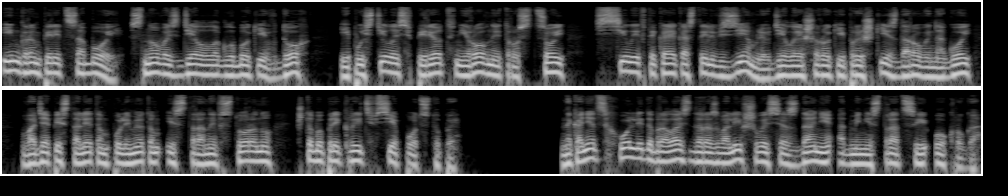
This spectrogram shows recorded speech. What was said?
Инграм перед собой, снова сделала глубокий вдох и пустилась вперед неровной трусцой, с силой втыкая костыль в землю, делая широкие прыжки здоровой ногой, водя пистолетом-пулеметом из стороны в сторону, чтобы прикрыть все подступы. Наконец Холли добралась до развалившегося здания администрации округа.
